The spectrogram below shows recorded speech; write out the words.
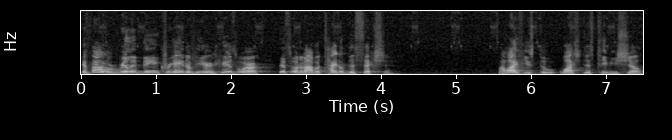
If I were really being creative here, here's where this is what I would title this section. My wife used to watch this TV show,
